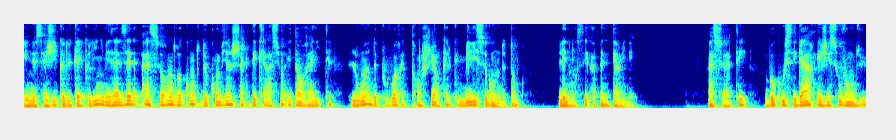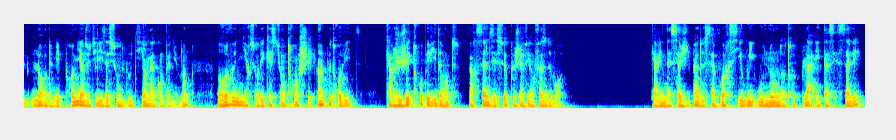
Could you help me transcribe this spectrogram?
Il ne s'agit que de quelques lignes, mais elles aident à se rendre compte de combien chaque déclaration est en réalité loin de pouvoir être tranchée en quelques millisecondes de temps, l'énoncé à peine terminé. À se hâter, beaucoup s'égarent et j'ai souvent dû, lors de mes premières utilisations de l'outil en accompagnement, revenir sur des questions tranchées un peu trop vite, car jugées trop évidentes par celles et ceux que j'avais en face de moi. Car il ne s'agit pas de savoir si oui ou non notre plat est assez salé,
